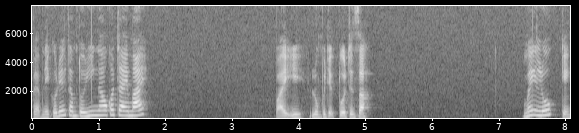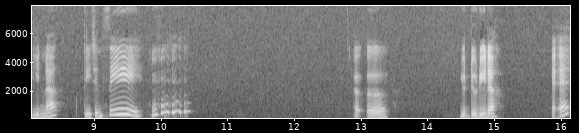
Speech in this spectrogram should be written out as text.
แบบนี้ก็เรียกทำตัวงี่เง่าเข้าใจไหม ไปอีลงไปจากตัวฉันซะ ไม่ลุกเก่งดีนัก ตีฉันสิ เออเออ หยุดเดี๋ยวนี้นะ เอ๊ะ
